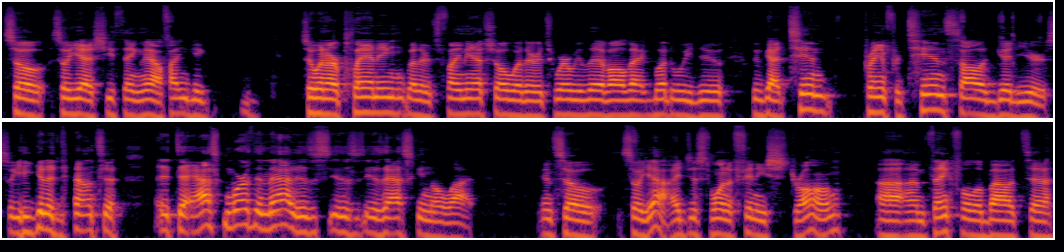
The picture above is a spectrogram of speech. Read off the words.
So, so yes, you think now if I can get. So in our planning, whether it's financial, whether it's where we live, all that, what do we do? We've got 10 praying for 10 solid good years. So you get it down to to ask more than that is is is asking a lot. And so so yeah, I just want to finish strong. Uh, I'm thankful about uh,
